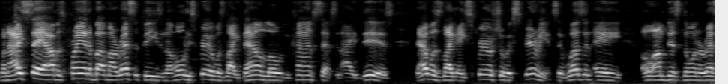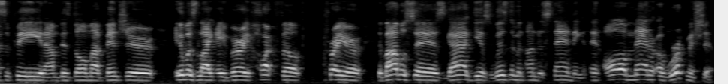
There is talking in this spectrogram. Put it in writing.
When I say I was praying about my recipes and the Holy Spirit was like downloading concepts and ideas, that was like a spiritual experience. It wasn't a oh I'm just doing a recipe and I'm just doing my venture. It was like a very heartfelt prayer. The Bible says God gives wisdom and understanding in all manner of workmanship.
